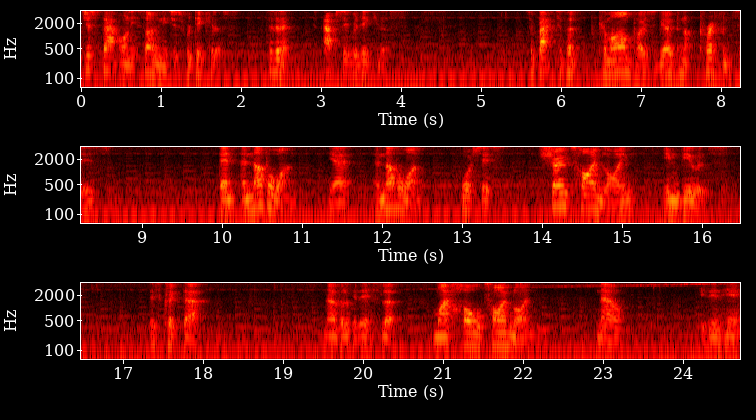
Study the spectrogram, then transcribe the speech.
just that on its own is just ridiculous, isn't it? It's absolutely ridiculous. So back to command post, if you open up preferences, then another one, yeah, another one. Watch this. Show timeline in viewers. Let's click that. Now have a look at this. Look, my whole timeline now is in here.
